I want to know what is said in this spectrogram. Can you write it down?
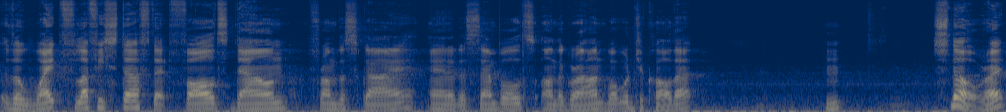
the white fluffy stuff that falls down from the sky and it assembles on the ground, what would you call that? Hmm? Snow, right?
